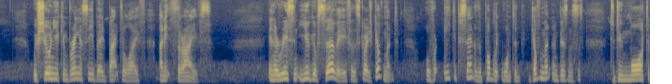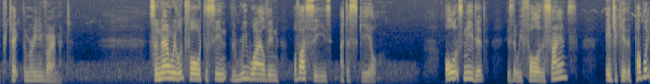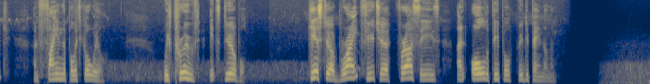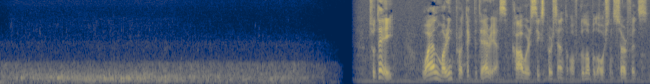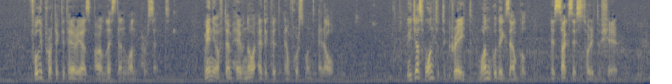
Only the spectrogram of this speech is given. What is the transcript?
We've shown you can bring a seabed back to life and it thrives. In a recent YouGov survey for the Scottish Government, over 80% of the public wanted government and businesses to do more to protect the marine environment. So now we look forward to seeing the rewilding of our seas at a scale. All that's needed is that we follow the science, educate the public and find the political will. We've proved it's doable. Here's to a bright future for our seas and all the people who depend on them. Today, while marine protected areas cover 6% of global ocean surface, fully protected areas are less than 1%. Many of them have no adequate enforcement at all. We just wanted to create one good example, a success story to share.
